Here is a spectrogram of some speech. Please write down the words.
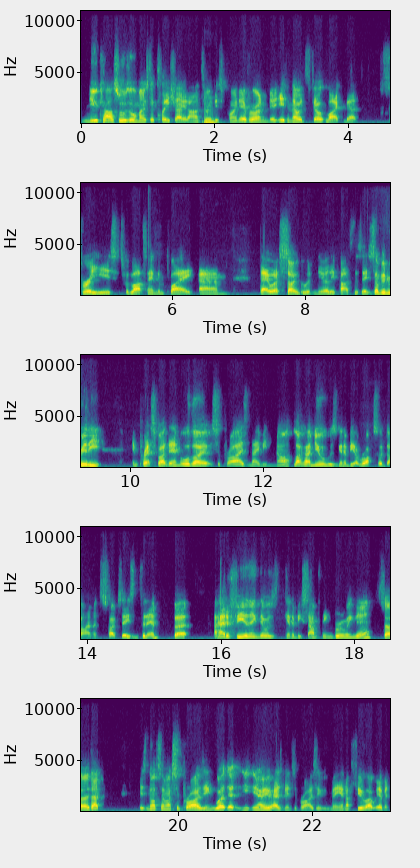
Newcastle is almost a cliched answer Mm. at this point. Everyone, even though it's felt like about three years since we've last seen them play, um, they were so good in the early parts of the season. So I've been really impressed by them. Although surprised, maybe not. Like I knew it was going to be a rocks or diamonds type season for them, but I had a feeling there was going to be something brewing there. So that is not so much surprising. Well, you know who has been surprising to me, and I feel like we haven't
